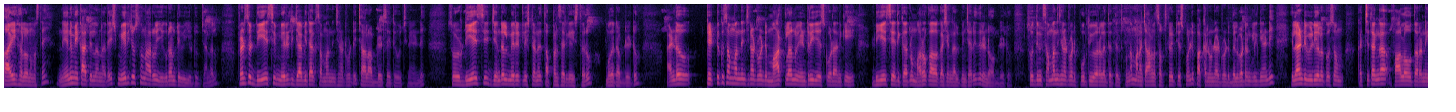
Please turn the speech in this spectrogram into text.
హాయ్ హలో నమస్తే. నేను మీ కాపిల్ల నరేష్. మీరు చూస్తున్నారు ఎగురామ్ TV YouTube channel. Friends DSC merit జాబితాకు సంబంధించినటువంటి చాలా అప్డేట్స్ అయితే వచ్చినాయండి. So DSC general merit list అనేది తప్పనిసరిగా ఇస్తారు మొదటి అప్డేటు. అండ్ టెట్కు సంబంధించినటువంటి మార్కులను ఎంట్రీ చేసుకోవడానికి డిఎస్సీ అధికారులు మరొక అవకాశం కల్పించారు. ఇది రెండో అప్డేటు. సో దీనికి సంబంధించినటువంటి పూర్తి వివరాలు అయితే తెలుసుకుందాం. మన ఛానల్ సబ్స్క్రైబ్ చేసుకోండి. పక్కన ఉండేటువంటి బెల్ బటన్ క్లిక్ చేయండి. ఇలాంటి వీడియోల కోసం ఖచ్చితంగా ఫాలో అవుతారని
